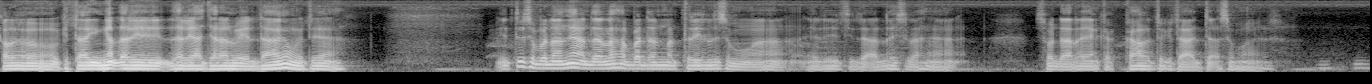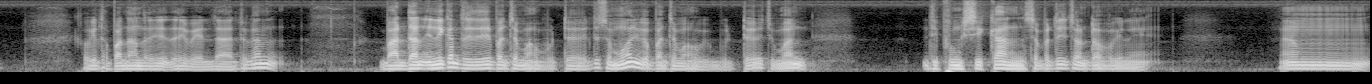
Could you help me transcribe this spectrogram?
kalau kita ingat dari dari ajaran Weda kan gitu ya itu sebenarnya adalah badan material semua. Jadi tidak ada istilahnya saudara yang kekal itu kita ajak semua. Kalau kita pandang dari dari Weda itu kan badan ini kan terdiri pancamah Buddha. Itu semua juga pancamah Buddha cuman difungsikan seperti contoh begini. Um,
